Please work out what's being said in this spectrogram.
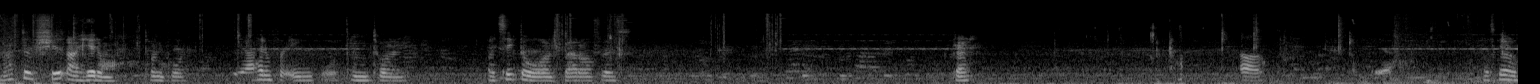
Not their shit. I hit him. 24. Yeah, I hit him for 84. I mean 20. Let's take the launch pad off this. Okay. Oh. Yeah. Let's go.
